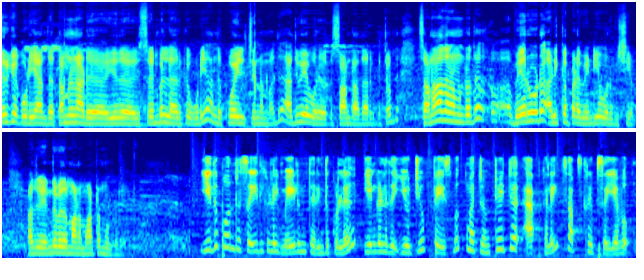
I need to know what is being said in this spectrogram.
இருக்கக்கூடிய அந்த தமிழ்நாடு இது செம்பிளில் இருக்கக்கூடிய அந்த கோயில் சின்னம் வந்து அதுவே ஒரு சான்றாக தான் இருக்குது தவிர்த்து சனாதனம்ன்றது வேரோடு அழிக்கப்பட வேண்டிய ஒரு விஷயம். அதில் எந்த விதமான மாற்றமும் கிடையாது. இதுபோன்ற செய்திகளை மேலும் தெரிந்து கொள்ள எங்களது யூடியூப் ஃபேஸ்புக் மற்றும் ட்விட்டர் ஆப்களை சப்ஸ்கிரைப் செய்யவும்.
